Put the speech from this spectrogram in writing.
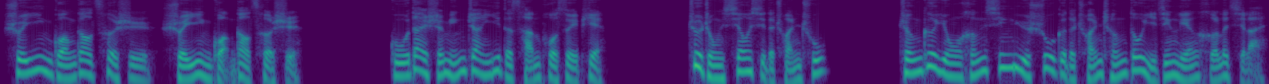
水印广告测试，水印广告测试，古代神明战衣的残破碎片。这种消息的传出，整个永恒星域数个的传承都已经联合了起来，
